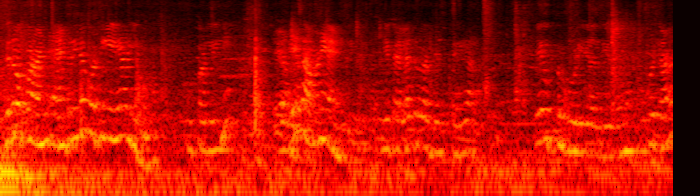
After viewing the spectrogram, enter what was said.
ਇਧਰ ਆਪਾਂ ਐਂਟਰੀ ਨਾ ਕੋਠੀ ਇਹ ਵਾਲੀ ਹੋਣਾ। ਉੱਪਰ ਦੀ ਨੀ। ਇਹ ਸਾਹਮਣੇ ਐਂਟਰੀ ਇਹ ਪਹਿਲਾ ਦਰਵਾਜ਼ਾ ਤੇ ਆ। ਇਹ ਉੱਪਰ ਗੋੜੀ ਜਾਂਦੀ ਹੈ ਉਹਨੂੰ ਉੱਪਰ ਜਾਣਾ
